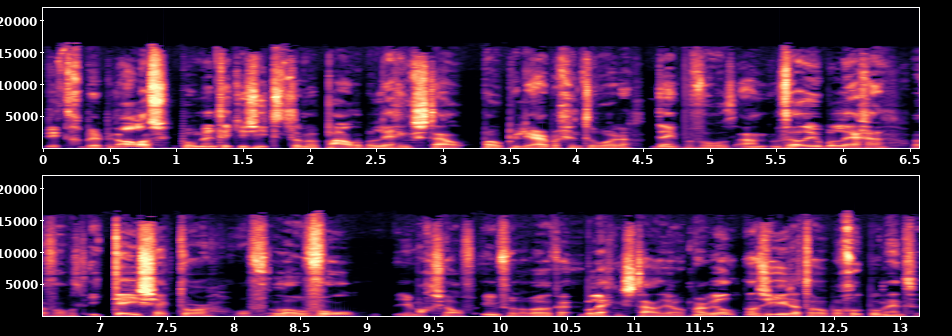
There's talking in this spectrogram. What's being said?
dit gebeurt met alles. Op het moment dat je ziet dat een bepaalde beleggingsstijl populair begint te worden, Denk bijvoorbeeld aan value beleggen, bijvoorbeeld IT-sector of low vol. Je mag zelf invullen welke beleggingsstijl je ook maar wil. Dan zie je dat er op een goed moment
